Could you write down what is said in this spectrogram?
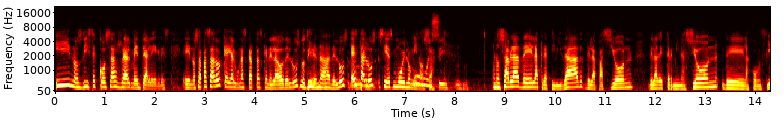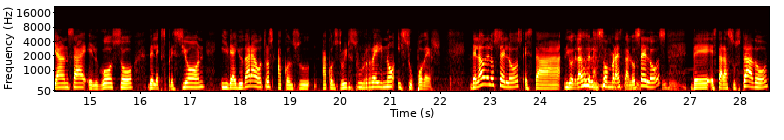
y nos dice cosas realmente alegres. Eh, nos ha pasado que hay algunas cartas que en el lado de luz no tienen nada de luz. Esta luz sí es muy luminosa Uy, sí. Nos habla de la creatividad, de la pasión, de la determinación, de la confianza, el gozo, de la expresión y de ayudar a otros a, a construir su reino y su poder. Del lado de los celos está, digo, del lado de la sombra están los celos, de estar asustado,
